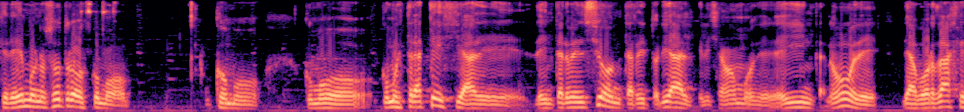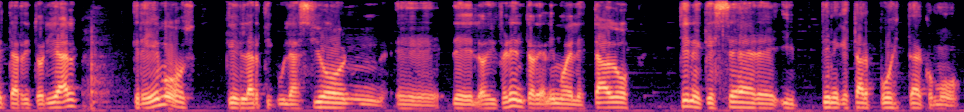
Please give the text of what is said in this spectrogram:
creemos nosotros como, como como, como estrategia de, intervención territorial, que le llamamos de, INTA, ¿no? de, abordaje territorial, creemos que la articulación eh, de los diferentes organismos del Estado tiene que ser y tiene que estar puesta como,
